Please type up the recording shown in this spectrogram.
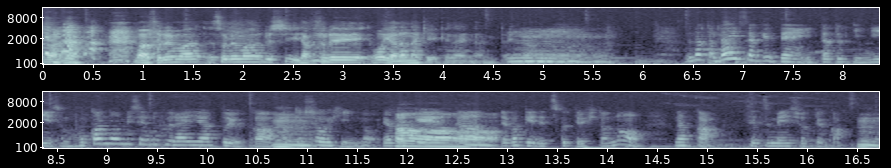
らねまあそれもそれもあるしなんかそれをやらなきゃいけないなみたいな、うん。うん。なんか大酒店行った時にその他のお店のフライヤーというか、うん。あと商品のヤバ系がヤバ系で作ってる人のなんか説明書っていうかうん。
